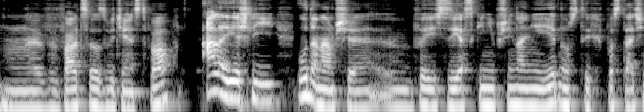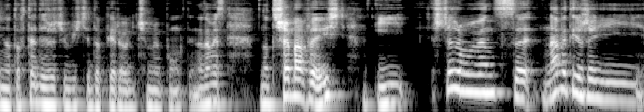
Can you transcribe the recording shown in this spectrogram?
mm, w walce o zwycięstwo, ale jeśli uda nam się wyjść z jaskini przynajmniej jedną z tych postaci, no to wtedy rzeczywiście dopiero liczymy punkty. Natomiast no trzeba wyjść i szczerze mówiąc, nawet jeżeli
